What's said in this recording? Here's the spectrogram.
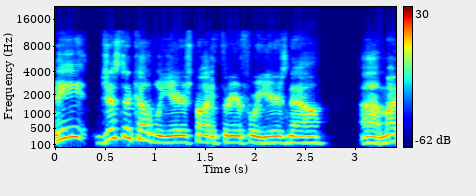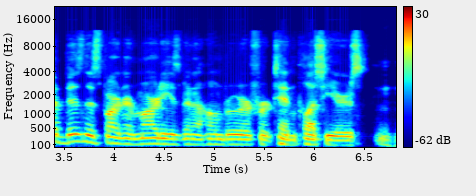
Me, just a couple years, probably three or four years now. Uh, my business partner Marty has been a home brewer for ten plus years, Mm.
